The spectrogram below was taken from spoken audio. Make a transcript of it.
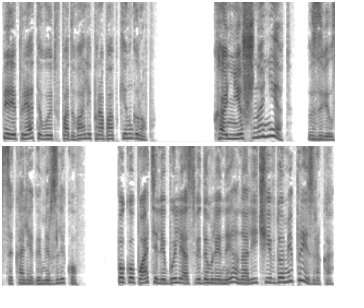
перепрятывают в подвале прабабкин гроб. «Конечно нет!» — взвился коллега Мерзляков. Покупатели были осведомлены о наличии в доме призрака.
